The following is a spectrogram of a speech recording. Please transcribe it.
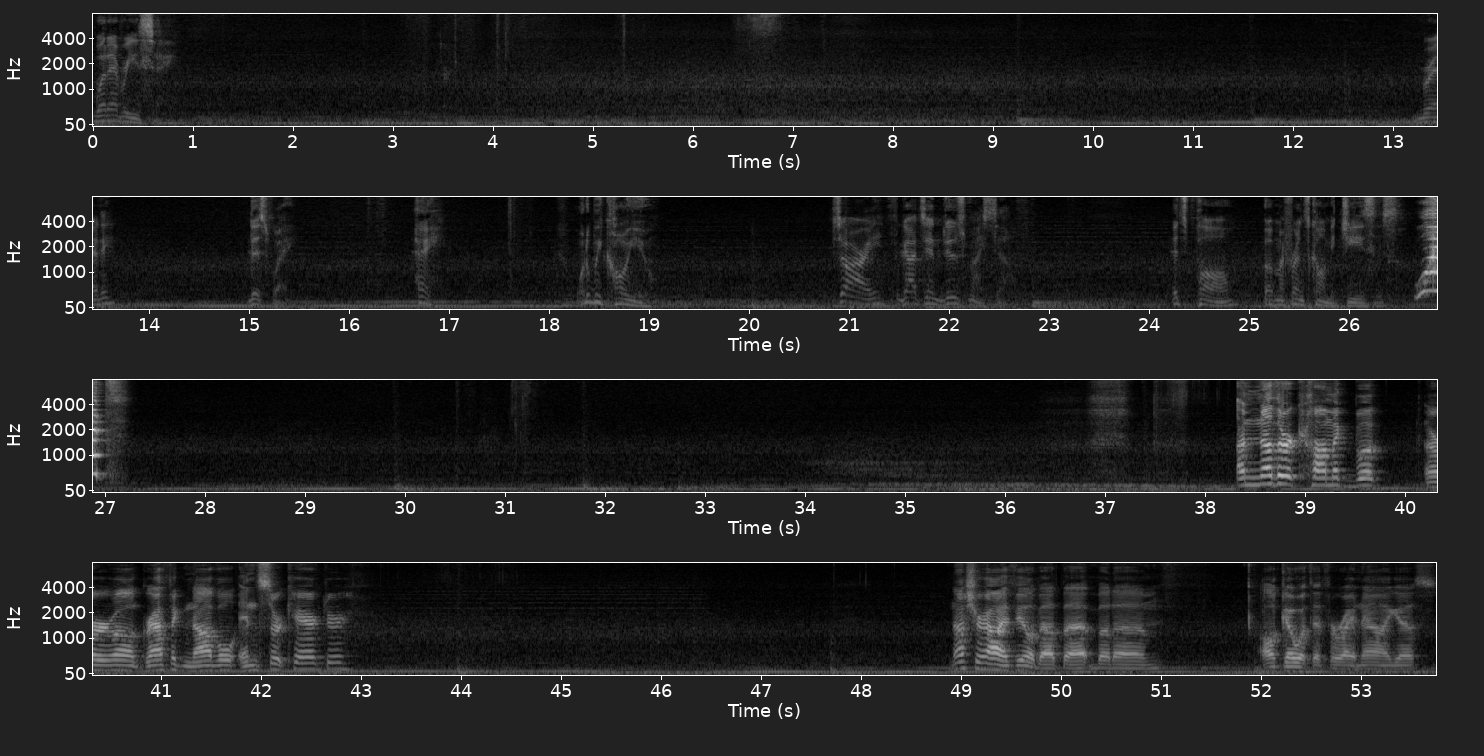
Whatever you say. Ready? This way. Hey, what do we call you? Sorry, forgot to introduce myself. It's Paul, but my friends call me Jesus. What? Another comic book or well, graphic novel insert character? Not sure how I feel about that, but um, I'll go with it for right now, I guess.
